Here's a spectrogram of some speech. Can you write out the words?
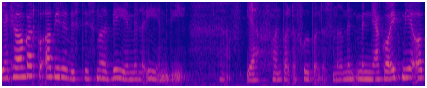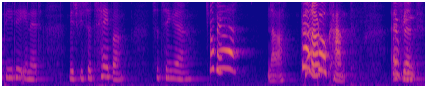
jeg kan jo godt gå op i det, hvis det er sådan noget VM eller EM i de, Ja. ja, håndbold og fodbold og sådan noget. Men, men jeg går ikke mere op i det, end at hvis vi så taber, så tænker jeg, Okay. nå, det var en god kamp. Altså, Det er fint.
